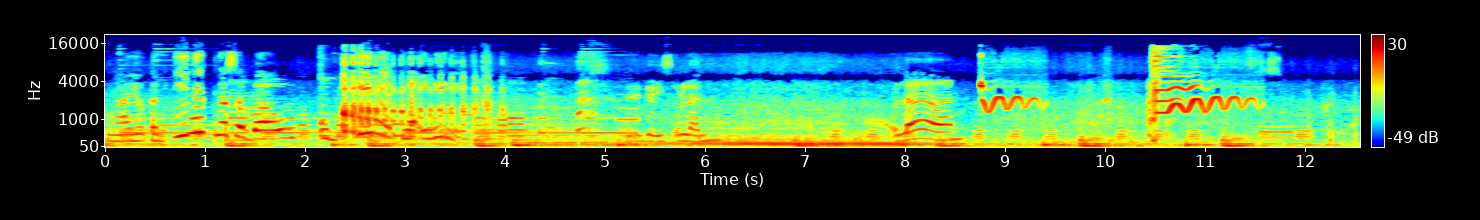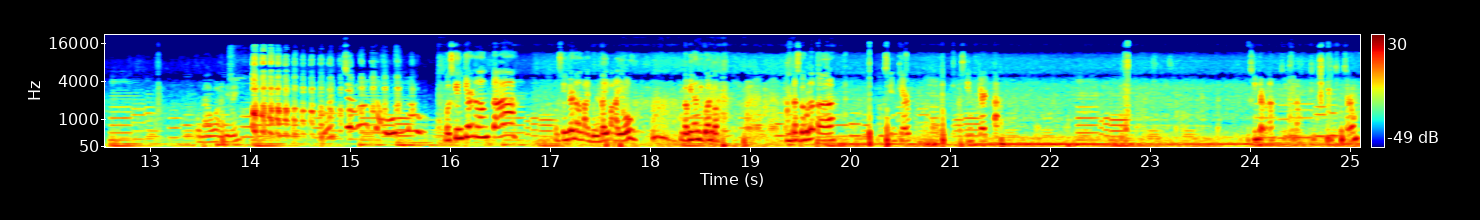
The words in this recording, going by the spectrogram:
Ngayo tag init nga sabaw ug init nga ininit. Eh guys, ulan. Ulan. Unawa niyo eh. Utsa, naulaw. Mag-skincare na lang ta. Mag-skincare na lang ta. Dugay pa kayo. Gabi na libuan ba? Ang gas ta. Mag-skincare. Skincare ta. Skincare ta. Sige na. Serum.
